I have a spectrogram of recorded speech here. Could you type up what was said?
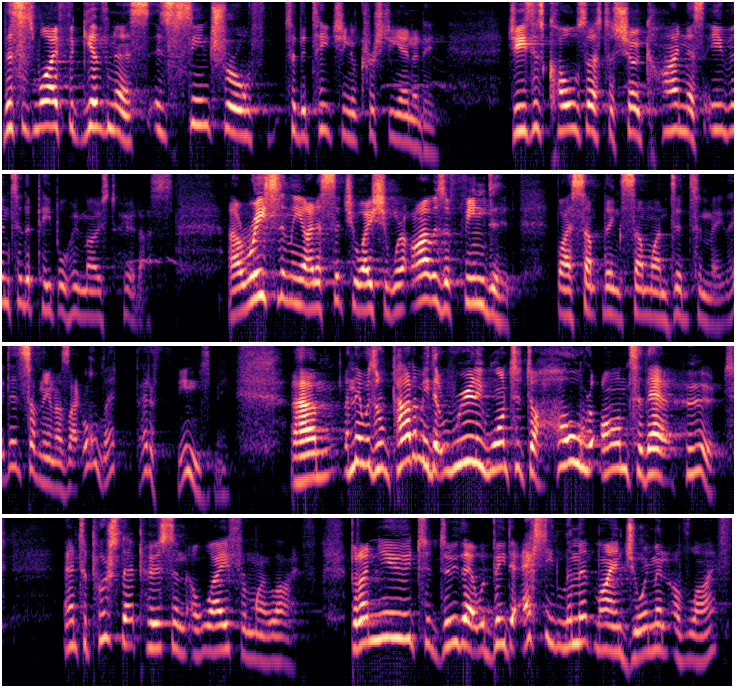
This is why forgiveness is central to the teaching of Christianity. Jesus calls us to show kindness even to the people who most hurt us. Uh, recently, I had a situation where I was offended by something someone did to me. They did something, and I was like, oh, that, that offends me. Um, and there was a part of me that really wanted to hold on to that hurt and to push that person away from my life. But I knew to do that would be to actually limit my enjoyment of life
